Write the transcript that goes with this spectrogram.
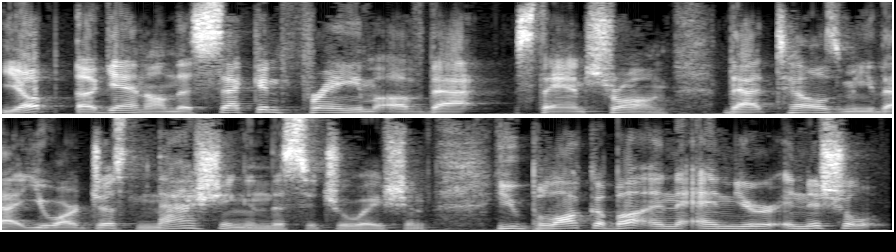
Yup, again, on the second frame of that stand strong. That tells me that you are just mashing in this situation. You block a button and your initial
